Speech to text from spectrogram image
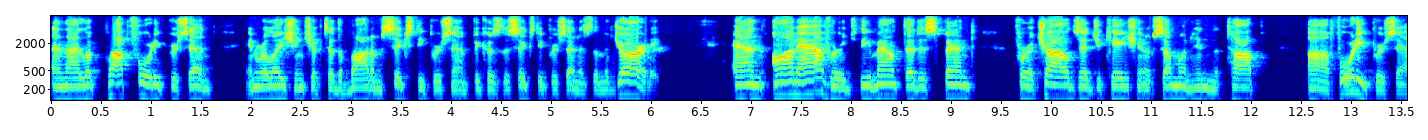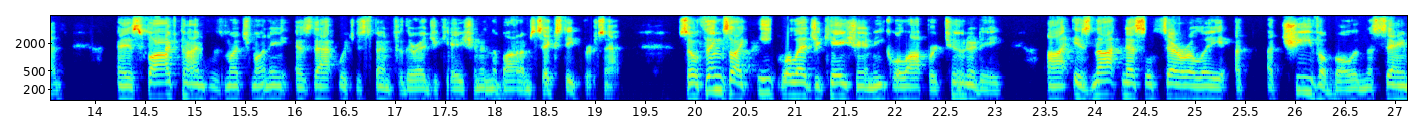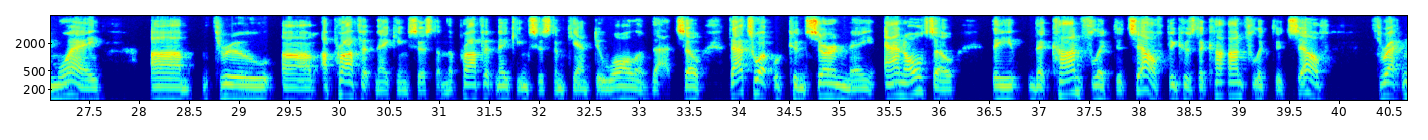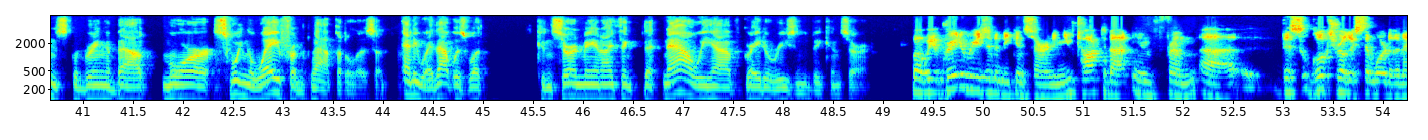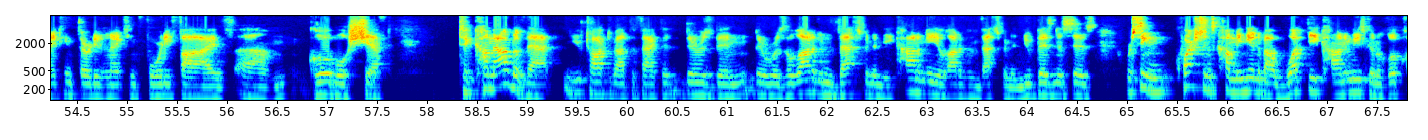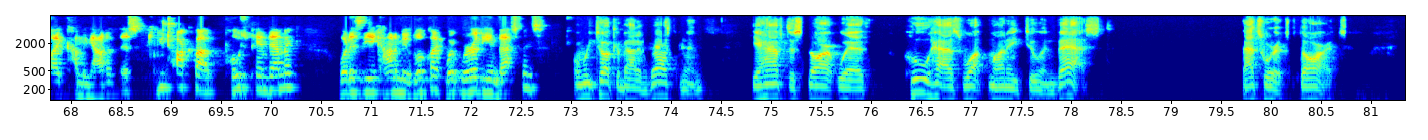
and I looked top 40% in relationship to the bottom 60% because the 60% is the majority. And on average, the amount that is spent for a child's education of someone in the top uh, 40% is five times as much money as that which is spent for their education in the bottom 60%. So things like equal education, and equal opportunity uh, is not necessarily a- achievable in the same way um, through uh, a profit making system. The profit making system can't do all of that. So that's what would concern me. And also the, the conflict itself, because the conflict itself threatens to bring about more swing away from capitalism. Anyway, that was what concerned me. And I think that now we have greater reason to be concerned. Well, we have greater reason to be concerned, and you talked about in from uh, this looks really similar to the 1930 to 1945 um, global shift to come out of that, you talked about the fact that there has been there was a lot of investment in the economy, a lot of investment in new businesses. We're seeing questions coming in about what the economy is going to look like coming out of this. Can you talk about post pandemic? What does the economy look like? Where, are the investments? When we talk about investments, you have to start with who has what money to invest. That's where it starts.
